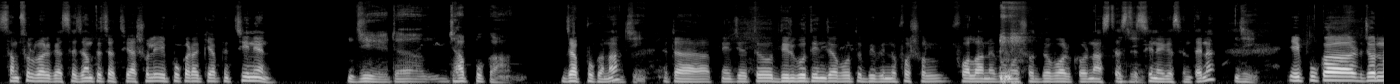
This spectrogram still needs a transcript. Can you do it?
শামসুল ভাইয়ের কাছে জানতে চাচ্ছি, আসলে এই পোকাটা কি আপনি চিনেন? জি, এটা ঝাপ পোকা জাপ পোকা না? এটা আপনি যেহেতু দীর্ঘদিন যাবত বিভিন্ন ফসল ফলান এবং ওষুধ ব্যবহার করেন আস্তে আস্তে চিনে গেছেন তাই না? জি। এই পোকার জন্য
